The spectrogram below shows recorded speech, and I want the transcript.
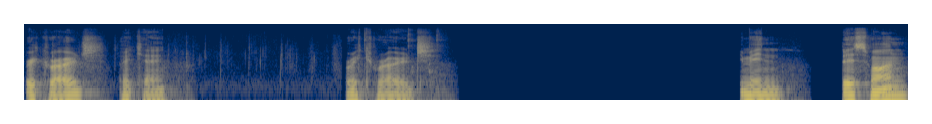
Brick Road? Okay. Brick Road. You mean this one?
